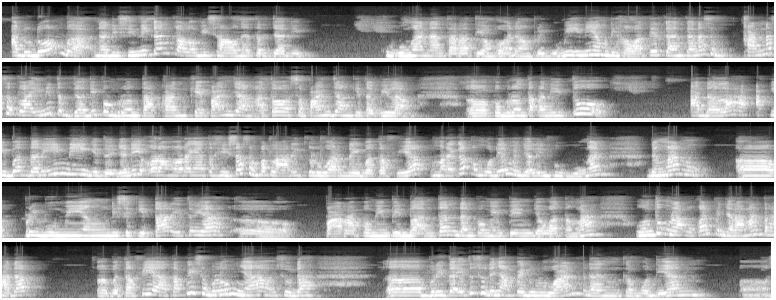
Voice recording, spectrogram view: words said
adu domba. Nah di sini kan kalau misalnya terjadi hubungan antara Tionghoa dengan pribumi ini yang dikhawatirkan karena se karena setelah ini terjadi pemberontakan ke panjang atau sepanjang kita bilang e, pemberontakan itu adalah akibat dari ini gitu. Jadi orang-orang yang tersisa sempat lari keluar dari Batavia, mereka kemudian menjalin hubungan dengan e, pribumi yang di sekitar itu ya e, para pemimpin Banten dan pemimpin Jawa Tengah untuk melakukan penyerangan terhadap uh, Batavia, tapi sebelumnya sudah uh, berita itu sudah nyampe duluan dan kemudian uh,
